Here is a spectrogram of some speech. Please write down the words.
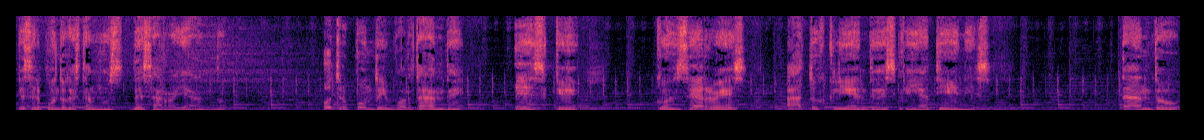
que es el punto que estamos desarrollando. Otro punto importante es que conserves a tus clientes que ya tienes, tanto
